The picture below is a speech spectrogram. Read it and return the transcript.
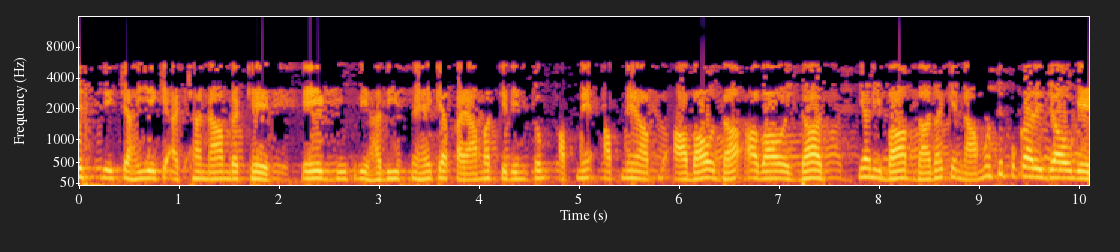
اس لیے چاہیے کہ اچھا نام رکھے۔ ایک دوسری حدیث میں ہے کہ قیامت کے دن تم اپنے اپنے آباؤ دا آباؤ اجداد یعنی باپ دادا کے ناموں سے پکارے جاؤ گے۔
